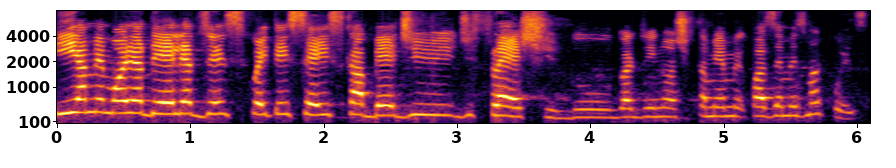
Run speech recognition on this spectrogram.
e a memória dele é 256 KB de, de flash do, do Arduino, acho que também é quase a mesma coisa.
